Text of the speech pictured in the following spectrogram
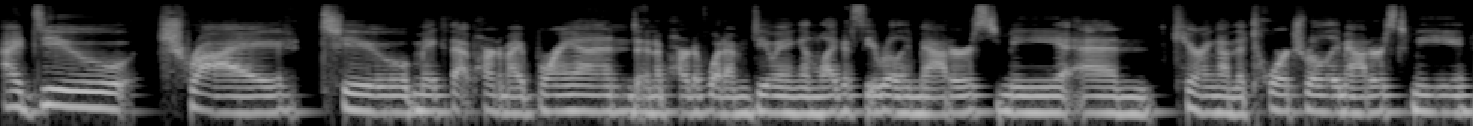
I do try to make that part of my brand and a part of what I'm doing, and legacy really matters to me, and carrying on the torch really matters to me.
